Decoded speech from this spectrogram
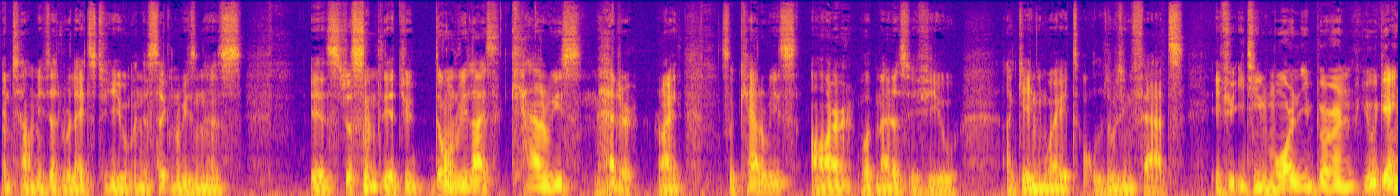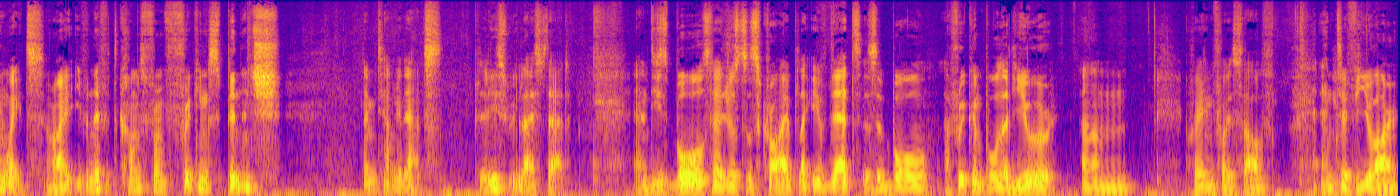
And tell me if that relates to you. And the second reason is is just simply that you don't realize calories matter, right? So calories are what matters if you are gaining weight or losing fat. If you're eating more than you burn, you will gain weight, right? Even if it comes from freaking spinach. Let me tell you that. Please realize that. And these bowls that I just described, like if that is a bowl, a frequent bowl that you're um, creating for yourself, and if you are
